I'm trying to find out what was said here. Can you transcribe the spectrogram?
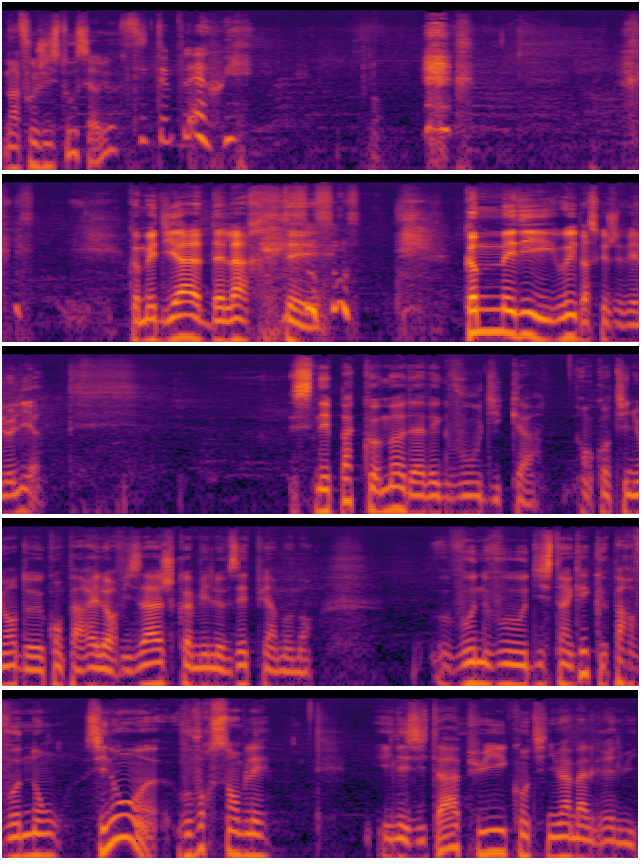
Non, faut tout, sérieux? S'il te plaît, oui. Commedia dell'arte. Comédie, oui, parce que je vais le lire. Ce n'est pas commode avec vous, dit K, en continuant de comparer leurs visages comme il le faisait depuis un moment. Vous ne vous distinguez que par vos noms. Sinon, euh, vous vous ressemblez. Il hésita, puis continua malgré lui.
